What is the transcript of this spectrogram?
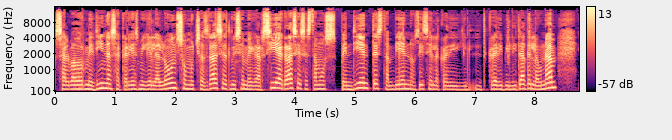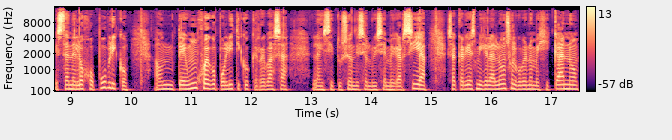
Salvador Medina, Zacarías Miguel Alonso, muchas gracias. Luis M. García, gracias. Estamos pendientes también, nos dice la credibilidad de la UNAM está en el ojo público ante un juego político que rebasa la institución, dice Luis M. García. Zacarías Miguel Alonso, el gobierno mexicano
